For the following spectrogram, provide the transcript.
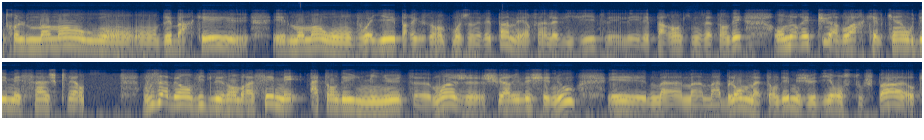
entre le moment où on, débarquait et le moment où on voyait, par exemple, moi j'en avais pas, mais enfin la visite, les, les parents qui nous attendaient, on aurait pu avoir quelqu'un ou des messages clairs vous avez envie de les embrasser, mais attendez une minute. Euh, moi, je, suis arrivé chez nous et ma, ma, blonde m'attendait, mais je lui ai dit on se touche pas, ok,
